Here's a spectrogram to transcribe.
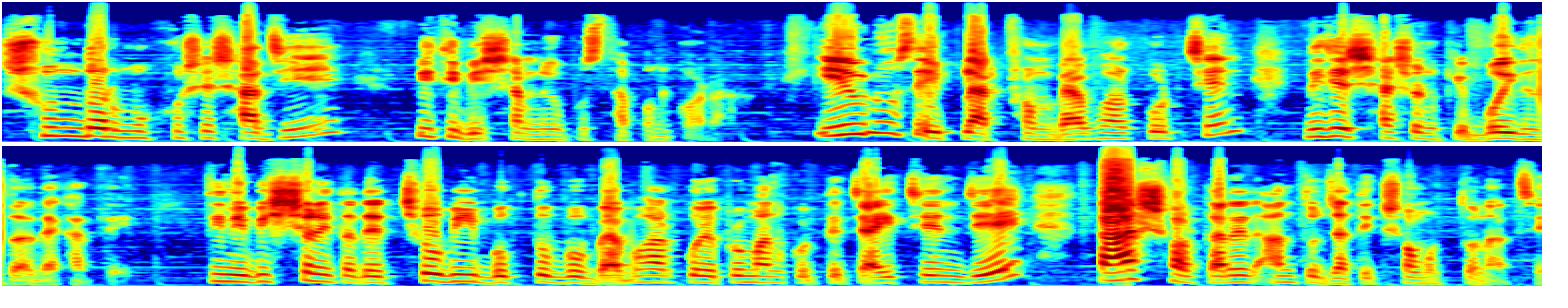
সুন্দর মুখোশে সাজিয়ে পৃথিবীর সামনে উপস্থাপন করা। ইউনুস এই প্ল্যাটফর্ম ব্যবহার করছেন নিজের শাসনকে বৈধতা দেখাতে। তিনি বিশ্ব নেতাদের ছবি, বক্তব্য ব্যবহার করে প্রমাণ করতে চাইছেন যে তার সরকারের আন্তর্জাতিক সমর্থন আছে।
